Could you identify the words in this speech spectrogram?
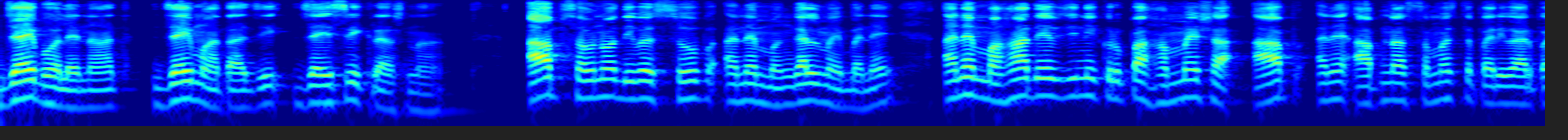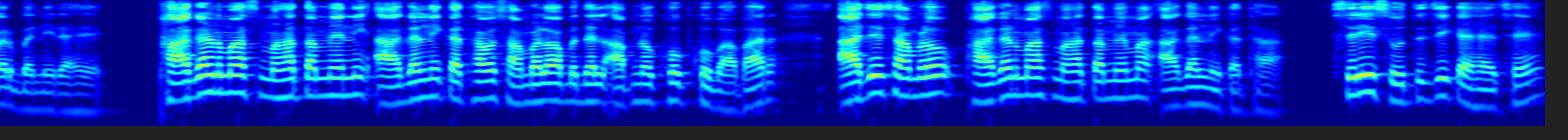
જય ભોલેનાથ, જય માતાજી, જય શ્રી કૃષ્ણ આપ સૌનો દિવસ શુભ અને મંગલમય બને અને મહાદેવજીની કૃપા હંમેશા આપ અને આપના સમસ્ત પરિવાર પર બની રહે. ફાગણ માસ મહાત્મ્યની આગળની કથાઓ સાંભળવા બદલ આપનો ખૂબ ખૂબ આભાર. આજે સાંભળો ફાગણ માસ મહાત્મ્યમાં આગળની કથા. શ્રી સુતજી કહે છે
